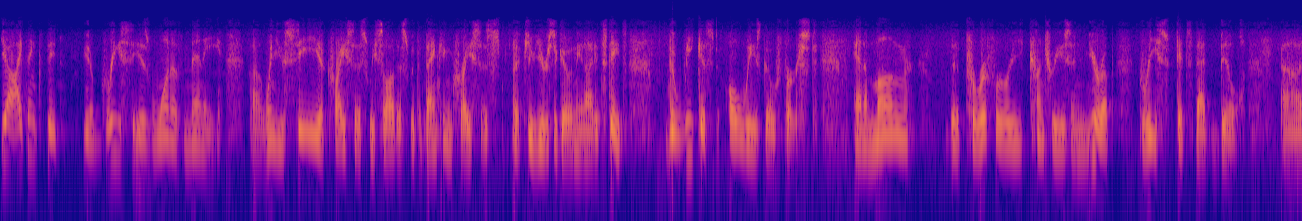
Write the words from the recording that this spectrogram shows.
Yeah, I think that you know, Greece is one of many. Uh, when you see a crisis, we saw this with the banking crisis a few years ago in the United States, the weakest always go first. And among the periphery countries in Europe, Greece fits that bill. Uh,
